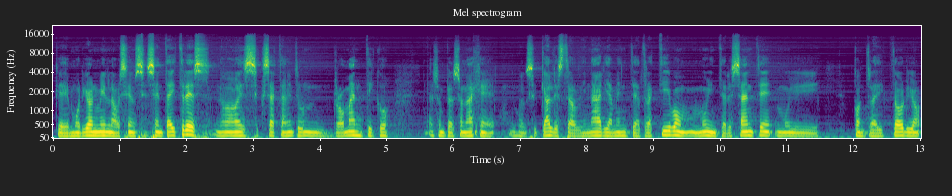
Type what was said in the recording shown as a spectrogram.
que murió en 1963. No es exactamente un romántico, es un personaje musical extraordinariamente atractivo, muy interesante, muy contradictorio,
